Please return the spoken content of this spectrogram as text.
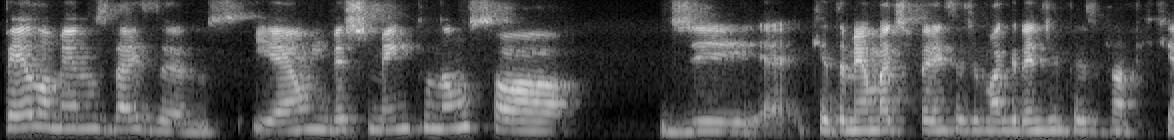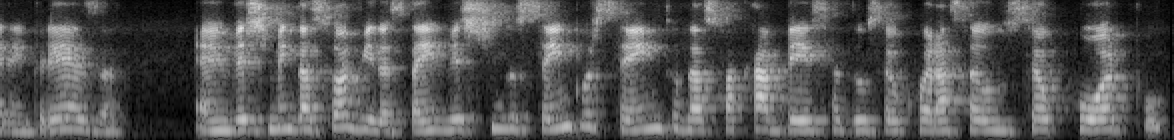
pelo menos 10 anos. E é um investimento não só de. É, que também é uma diferença de uma grande empresa para uma pequena empresa, é um investimento da sua vida. Você está investindo 100% da sua cabeça, do seu coração, do seu corpo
